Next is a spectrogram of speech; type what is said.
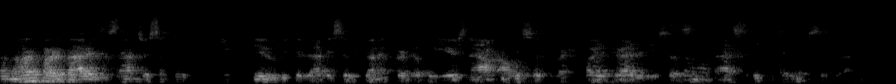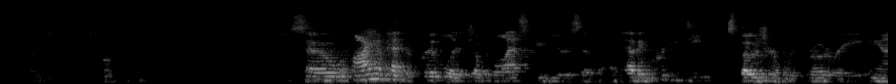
And the hard part about it is it's not just something do because obviously we've done it for a couple of years now and all of a sudden we're in quite a tragedy. So it's something that has to be continuously done. So I have had the privilege over the last few years of, of having pretty deep exposure with Rotary and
